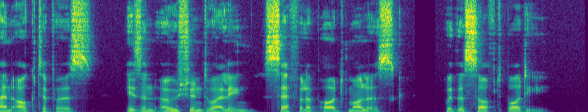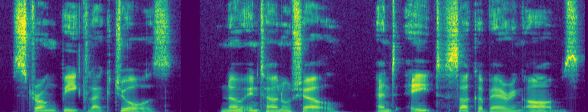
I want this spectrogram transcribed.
An octopus is an ocean dwelling cephalopod mollusk with a soft body, strong beak like jaws, no internal shell, and eight sucker bearing arms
